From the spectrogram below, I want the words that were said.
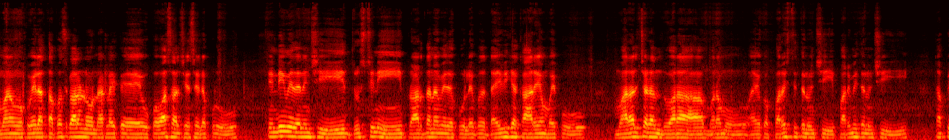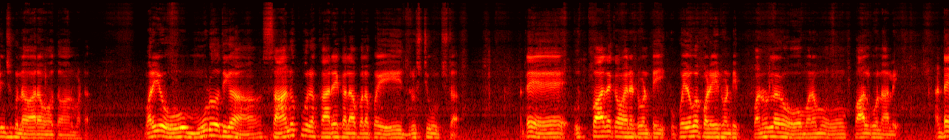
మనం ఒకవేళ తపస్సు కాలంలో ఉన్నట్లయితే ఉపవాసాలు చేసేటప్పుడు తిండి మీద నుంచి దృష్టిని ప్రార్థన మీదకు లేకపోతే దైవిక కార్యం వైపు మరల్చడం ద్వారా మనము ఆ యొక్క పరిస్థితి నుంచి పరిమితి నుంచి తప్పించుకున్న వారం అవుతాం అనమాట మరియు మూడవదిగా సానుకూల కార్యకలాపాలపై దృష్టి ఉంచుట. అంటే ఉత్పాదకమైనటువంటి ఉపయోగపడేటువంటి పనులలో మనము పాల్గొనాలి. అంటే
